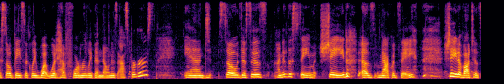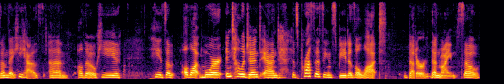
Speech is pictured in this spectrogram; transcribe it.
so basically, what would have formerly been known as Asperger's. And so this is kind of the same shade, as Mac would say, shade of autism that he has. Um, although he he's a, a lot more intelligent and his processing speed is a lot better than mine. So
